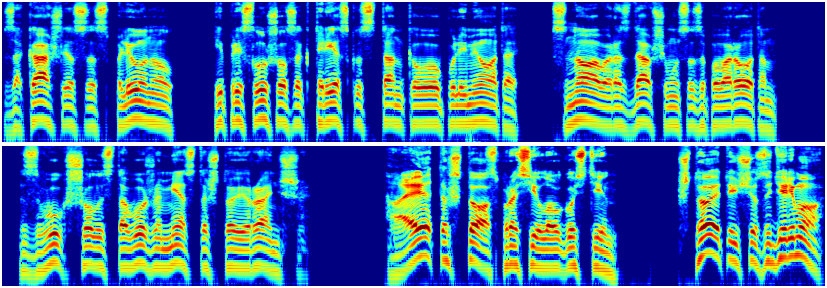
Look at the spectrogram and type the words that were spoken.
закашлялся, сплюнул и прислушался к треску станкового пулемета, снова раздавшемуся за поворотом, Звук шел из того же места, что и раньше. «А это что?» — спросил Аугустин. «Что это еще за дерьмо?»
